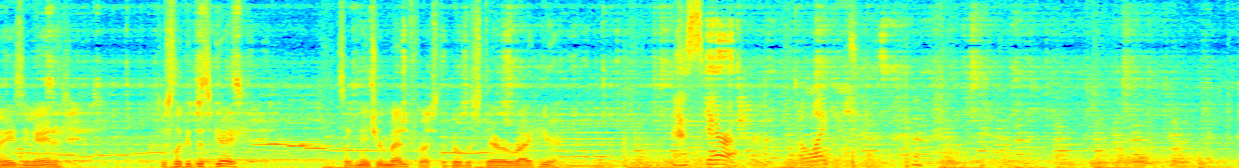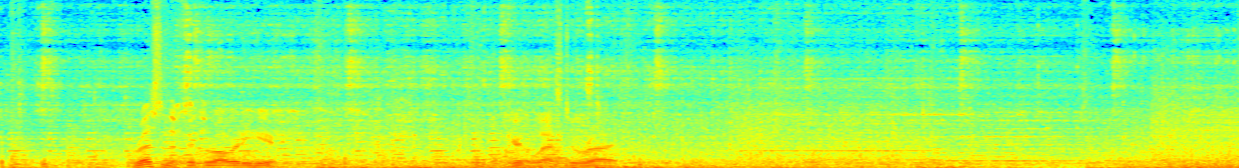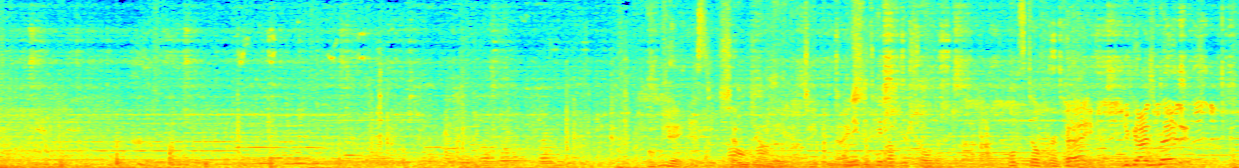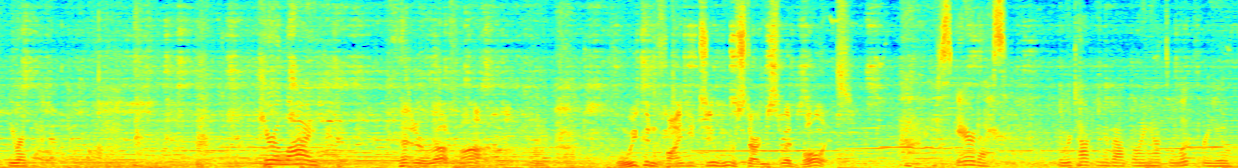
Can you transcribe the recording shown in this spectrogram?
Amazing, ain't it? Just look at this gate. It's like nature meant for us to build a stair right here. Astera. I like it. The rest of the fifth are already here. You're the last to arrive. You we were starting to sweat bullets. You scared us. We were talking about going out to look for you.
